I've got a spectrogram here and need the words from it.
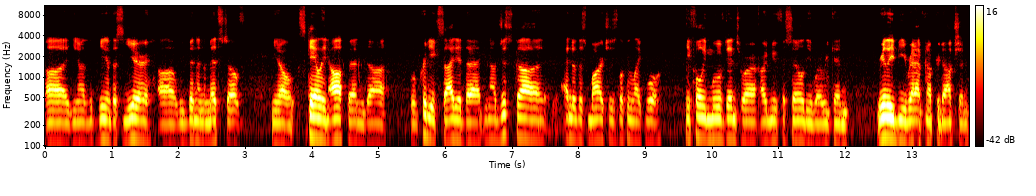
uh, you know, the beginning of this year, uh, we've been in the midst of, you know, scaling up, and uh, we're pretty excited that you know, just uh, end of this March is looking like we'll be fully moved into our, our new facility where we can really be ramping up production.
